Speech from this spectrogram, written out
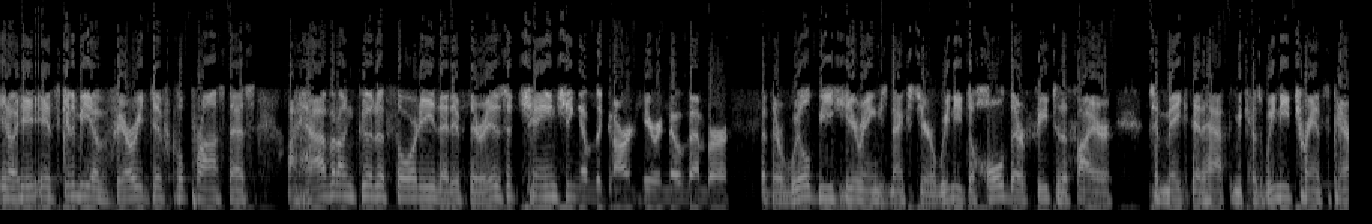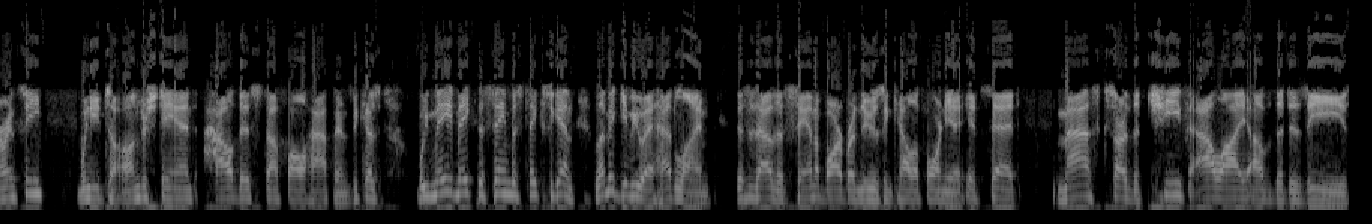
You know, it, it's going to be a very difficult process. I have it on good authority that if there is a changing of the guard here in November, that there will be hearings next year. We need to hold their feet to the fire to make that happen because we need transparency. We need to understand how this stuff all happens because we may make the same mistakes again. Let me give you a headline. This is out of the Santa Barbara News in California. It said, masks are the chief ally of the disease.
